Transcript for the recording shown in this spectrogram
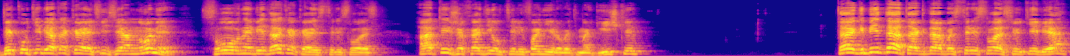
«Так у тебя такая физиономия, словно беда какая стряслась. А ты же ходил телефонировать магичке». «Так беда тогда бы стряслась у тебя,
